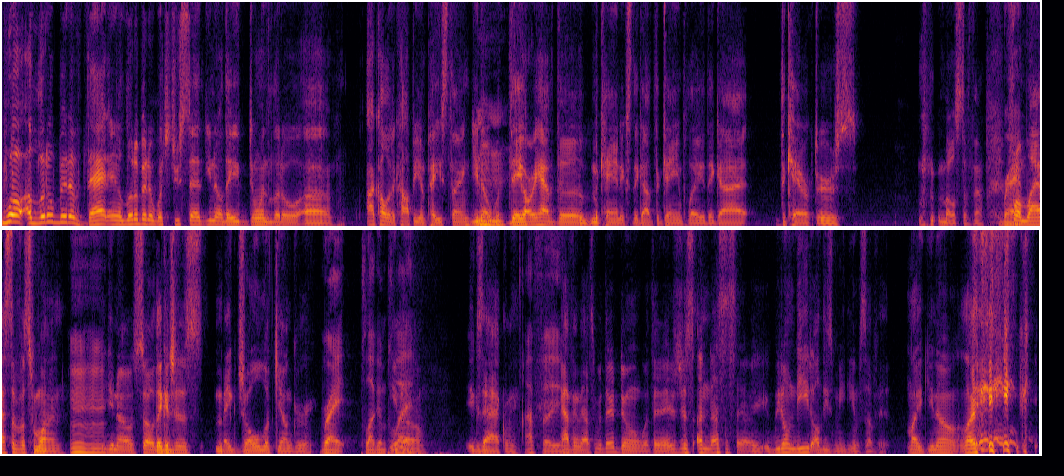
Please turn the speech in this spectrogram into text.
Well a little bit of that and a little bit of what you said you know they doing little uh i call it a copy and paste thing you know Mhm. they already have the mechanics they got the gameplay they got the characters most of them Right. from last of us one Mhm. you know so they could just make joel look younger Right, plug and you play. know exactly I feel you. I think that's what they're doing with it. It's just unnecessary. We don't need all these mediums of it. Like you know, like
